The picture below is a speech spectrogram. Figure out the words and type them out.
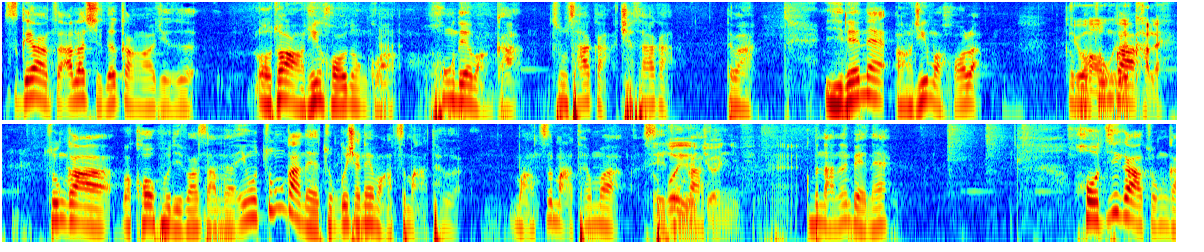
是搿样子。阿拉前头讲个就是老早行情好个辰光，哄抬房价，做差价，吃差价，对伐？现在呢，行情勿好了，搿么中介中介勿靠谱地方啥物事？因为中介呢，总归想拿房子卖脱个，房子卖脱嘛，赚总中介搿么哪能办呢？好低价中介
